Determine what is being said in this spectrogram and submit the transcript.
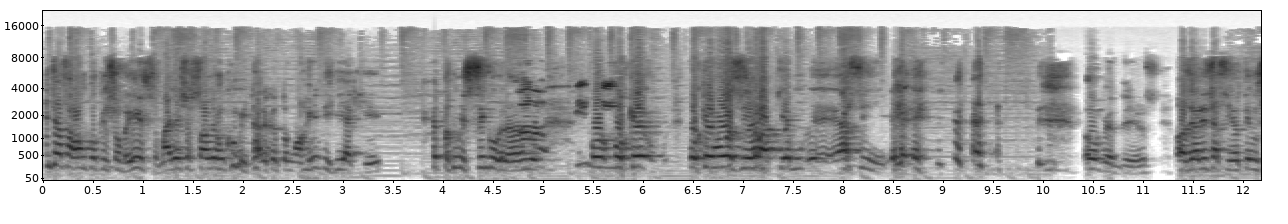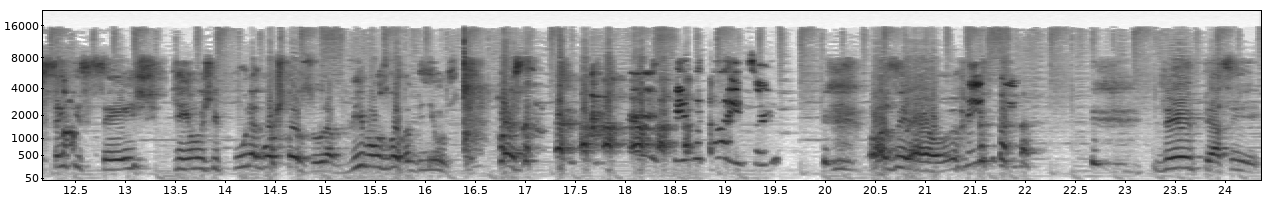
A gente vai falar um pouquinho sobre isso, mas deixa eu só ler um comentário que eu tô morrendo de rir aqui. Eu tô me segurando. Uau, porque, porque o Oziel aqui é, é assim. oh, meu Deus. O Oziel disse assim: Eu tenho 106 quilos de pura gostosura. Viva os gordinhos! Pois é. Botou isso, hein? Oziel. Gente, assim.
